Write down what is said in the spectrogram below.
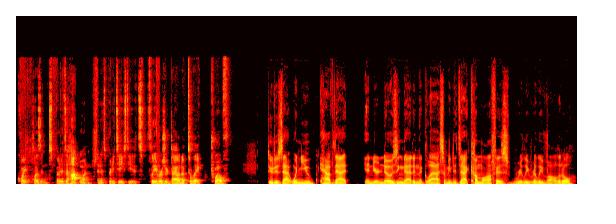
quite pleasant, but it's a hot one and it's pretty tasty. Its flavors are dialed up to like 12. Dude, is that when you have that and you're nosing that in the glass? I mean, does that come off as really, really volatile?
